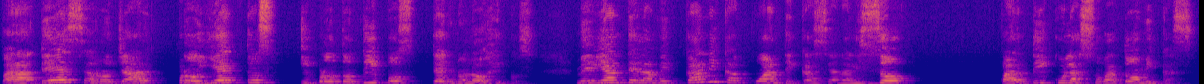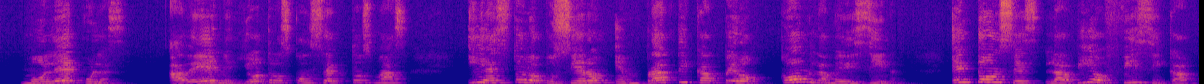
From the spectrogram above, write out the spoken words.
para desarrollar proyectos y prototipos tecnológicos. Mediante la mecánica cuántica se analizó partículas subatómicas, moléculas, ADN y otros conceptos más, y esto lo pusieron en práctica, pero con la medicina. Entonces, la biofísica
